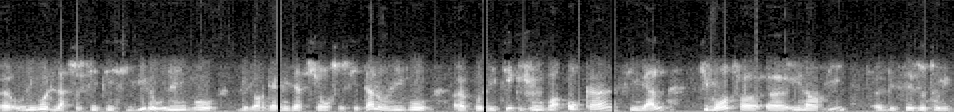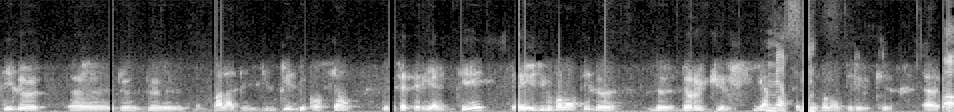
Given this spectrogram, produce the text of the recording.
au niveau de la société civile, au niveau de l'organisation sociétale, au niveau politique, je ne vois aucun signal qui montre une envie de ces autorités de, de voilà, d'une prise de conscience de cette réalité et d'une volonté de de, recul. Il n'y a pas cette volonté de recul. Oh.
